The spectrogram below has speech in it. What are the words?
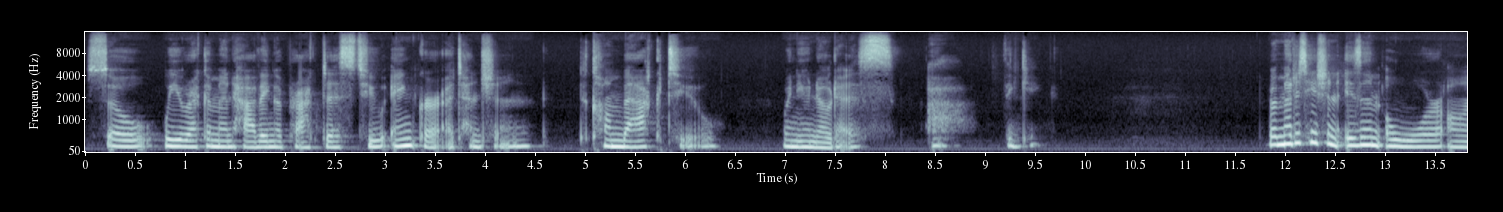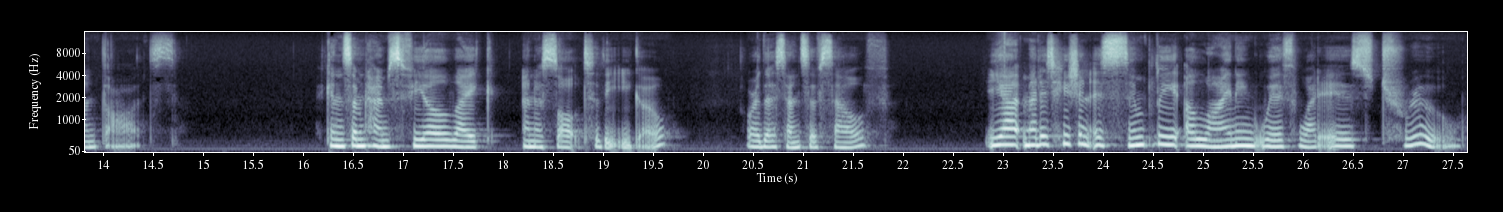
So we recommend having a practice to anchor attention, to come back to when you notice, ah, thinking. But meditation isn't a war on thoughts. It can sometimes feel like an assault to the ego or the sense of self. Yet meditation is simply aligning with what is true,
